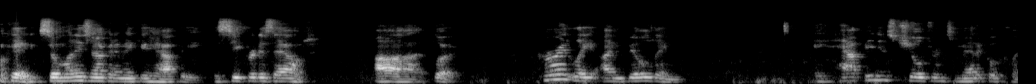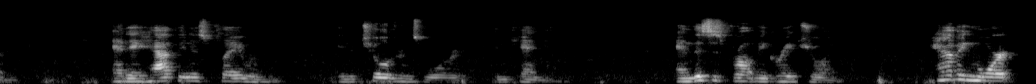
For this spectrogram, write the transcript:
Okay, so money's not going to make you happy. The secret is out. Uh, look, currently I'm building a happiness children's medical clinic and a happiness playroom in a children's ward in Kenya. And this has brought me great joy. Having more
